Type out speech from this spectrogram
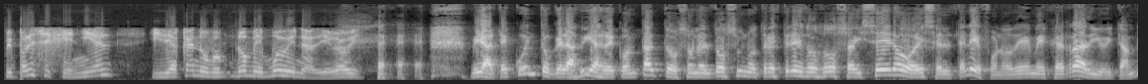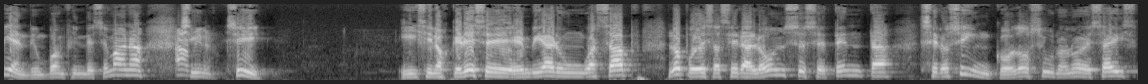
Me parece genial y de acá no, no me mueve nadie, Gaby. Mira, te cuento que las vías de contacto son el 2133-2260, es el teléfono de MG Radio y también de un buen fin de semana. Ah, sí. Y si nos querés eh, enviar un WhatsApp, lo podés hacer al 11 70 05 2196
